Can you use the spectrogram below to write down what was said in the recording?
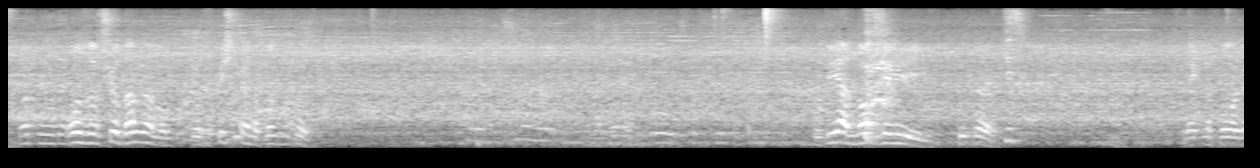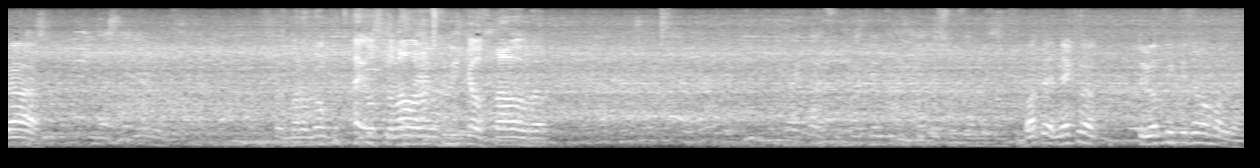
Затова по-добре. Он завърши отдавна, но го запишем на този въпрос. И тия ножи, тук, Ти си. нек на полага. Марадонката е оставала рачка, вика е остава, брат. Бате, нек на три оценки взема Магдон.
